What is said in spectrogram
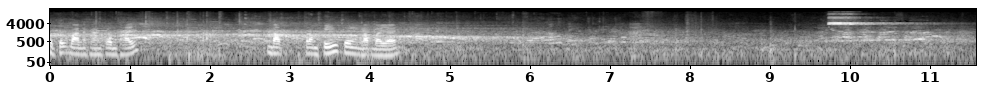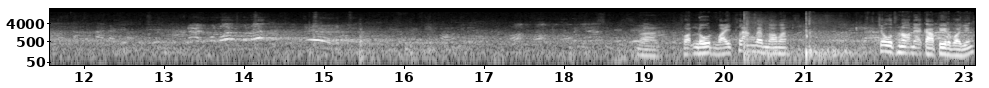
បន្ទុកបាននៅខាងក្រុមថៃ17ទល់នឹង13ហើយបាទគាត់ លោតវាយខ្លាំងតែម្ដងបាទចូលថ្នាក់អ្នកការពាររបស់យើង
